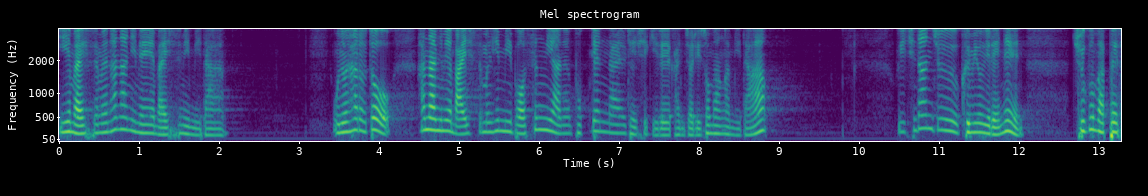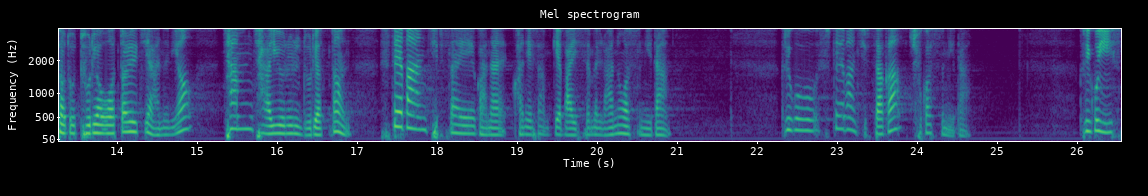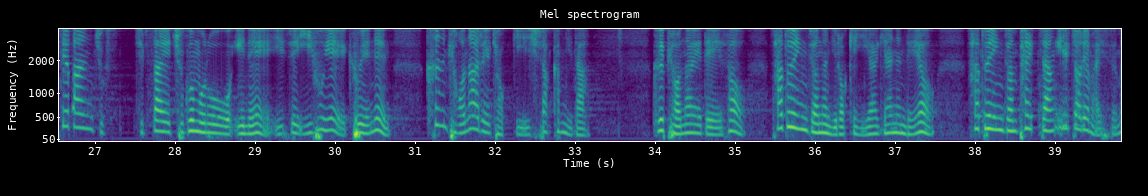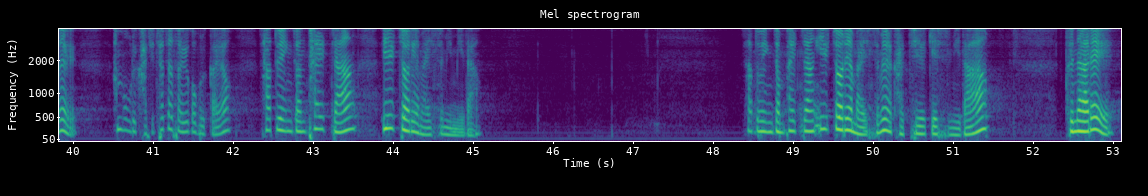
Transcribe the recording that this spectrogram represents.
이 말씀은 하나님의 말씀입니다. 오늘 하루도 하나님의 말씀을 힘입어 승리하는 복된 날 되시기를 간절히 소망합니다. 우리 지난주 금요일에는 죽음 앞에서도 두려워 떨지 않으며 참 자유를 누렸던 스테반 집사에 관하, 관해서 함께 말씀을 나누었습니다. 그리고 스테반 집사가 죽었습니다. 그리고 이 스테반 죽, 집사의 죽음으로 인해 이제 이후에 교회는 큰 변화를 겪기 시작합니다. 그 변화에 대해서 사도행전은 이렇게 이야기하는데요. 사도행전 8장 1절의 말씀을 한번 우리 같이 찾아서 읽어볼까요? 사도행전 8장 1절의 말씀입니다. 사도행전 8장 1절의 말씀을 같이 읽겠습니다. 그날에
